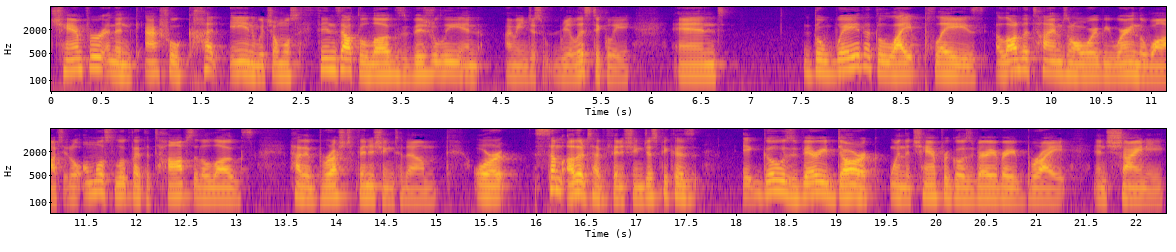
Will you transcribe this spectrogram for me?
chamfer and then actual cut in, which almost thins out the lugs visually and I mean just realistically. And the way that the light plays, a lot of the times when I'll be wearing the watch, it'll almost look like the tops of the lugs have a brushed finishing to them, or some other type of finishing, just because it goes very dark when the chamfer goes very, very bright and shiny.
